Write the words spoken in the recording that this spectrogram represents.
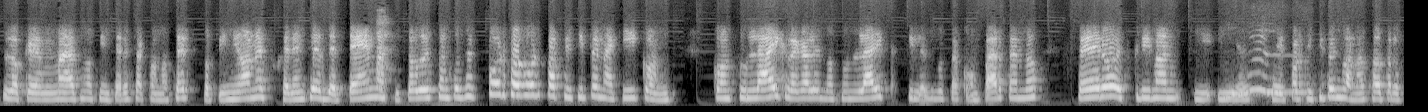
lo que más nos interesa conocer, sus opiniones, sugerencias de temas y todo esto. Entonces, por favor, participen aquí con, con su like, regálenos un like, si les gusta, compártanlo, pero escriban y, este, participen con nosotros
